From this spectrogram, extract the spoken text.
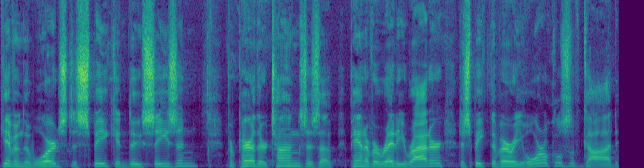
Give them the words to speak in due season. Prepare their tongues as a pen of a ready writer to speak the very oracles of God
